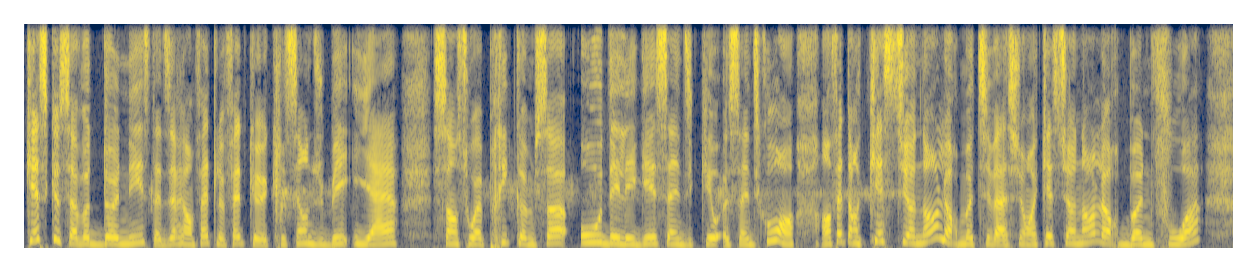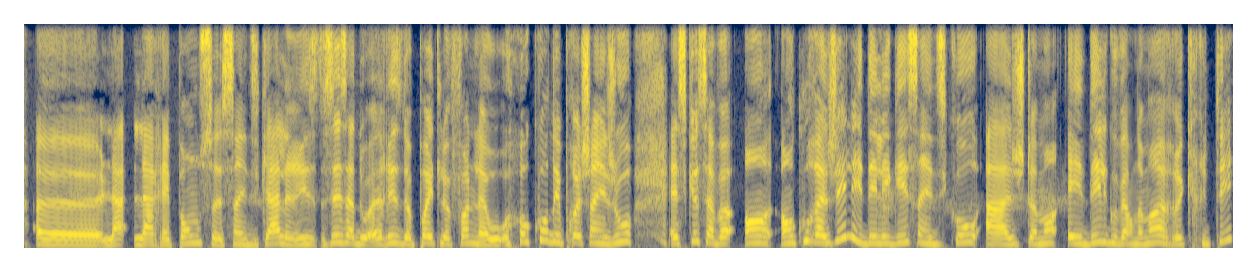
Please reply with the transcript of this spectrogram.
Qu'est-ce que ça va donner, c'est-à-dire, en fait, le fait que Christian Dubé, hier, s'en soit pris comme ça aux délégués syndicaux, syndicaux en, en fait, en questionnant leur motivation, en questionnant leur bonne foi, euh, la, la réponse syndicale risque, risque de pas être le fun là, au, au cours des prochains jours. Est-ce que ça va en- encourager les délégués syndicaux à justement aider le gouvernement à recruter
